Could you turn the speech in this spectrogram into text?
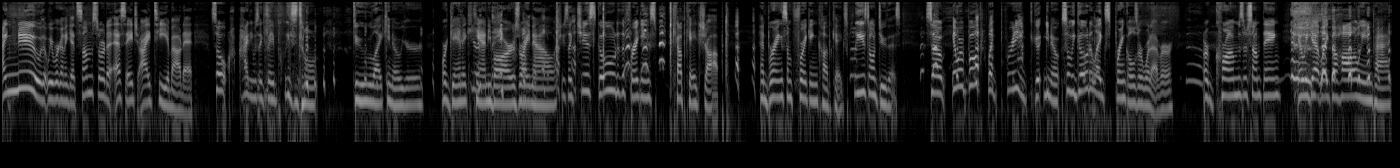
I knew that we were gonna get some sort of SHIT about it. So Heidi was like, babe, please don't do like, you know, your organic candy bars right now. She's like, just go to the frigging cupcake shop and bring some frigging cupcakes. Please don't do this. So, and we're both like pretty good, you know. So we go to like sprinkles or whatever, or crumbs or something, and we get like the Halloween pack.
